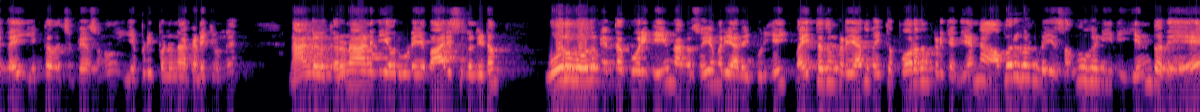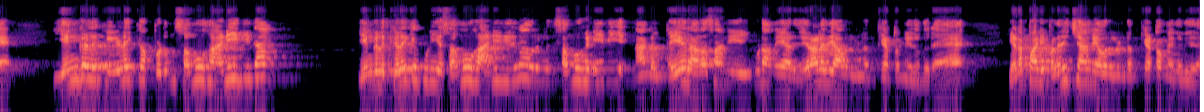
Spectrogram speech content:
எதை எங்க வச்சு பேசணும்? எப்படி பண்ணுனா கிடைக்கும்னு? நாங்கள் கருணாநிதி அவர்களுடைய வாரிசுகளிடம் ஒருபோதும் எந்த கோரிக்கையும் நாங்கள் சுயமரியாதைக்குரியை வைத்ததும் கிடையாது வைக்க போறதும் கிடைக்காது. ஏன்னா அவர்களுடைய சமூக நீதி என்பதே எங்களுக்கு இழைக்கப்படும் சமூக அநீதி தான் எங்களுக்கு இழைக்கக்கூடிய சமூக அநீதி தான் அவர்களுக்கு சமூக நீதியே. நாங்கள் பெயர் அரசாணையை கூட அமையார் ஜெயலலிதா அவர்களிடம் கேட்டோமே தவிர எடப்பாடி பழனிசாமி அவர்களிடம் கேட்டோமே தவிர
